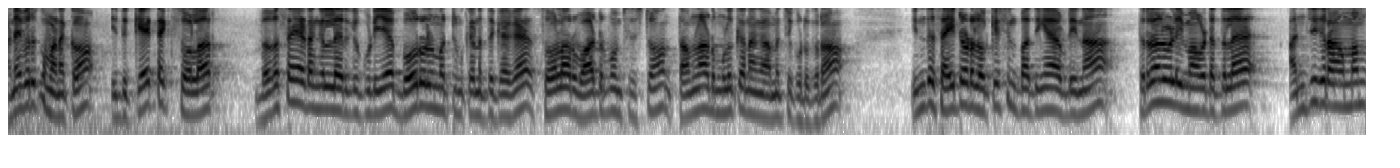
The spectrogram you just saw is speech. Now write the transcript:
அனைவருக்கும் வணக்கம். இது கேடெக் சோலார். விவசாய இடங்களில் இருக்கக்கூடிய போர்வெல் மற்றும் கிணத்துக்காக solar water pump system Tamil முழுக்க நாங்கள் அமைச்சு கொடுக்குறோம். இந்த சைட்டோட லொக்கேஷன் பார்த்தீங்க அப்படின்னா திருநெல்வேலி மாவட்டத்தில் அஞ்சு கிராமம்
